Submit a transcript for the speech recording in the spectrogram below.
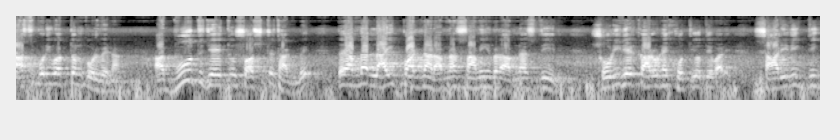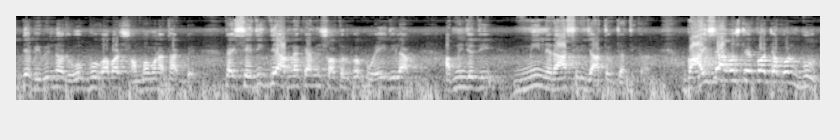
রাশি পরিবর্তন করবে না। আর বুধ যেহেতু ষষ্ঠে থাকবে, তাই আপনার লাইফ পার্টনার আপনার স্বামী বা আপনার স্ত্রীর শরীরের কারণে ক্ষতি হতে পারে, শারীরিক দিক দিয়ে বিভিন্ন রোগ ভোগ হবার সম্ভাবনা থাকবে তাই সেদিক দিয়ে আপনাকে আমি সতর্ক করেই দিলাম, আপনি যদি মিন রাশির জাতক জাতিকা হন। বাইশে আগস্টের পর যখন বুধ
